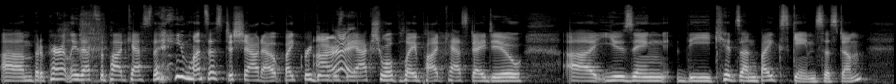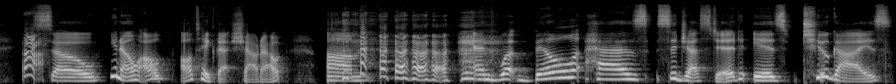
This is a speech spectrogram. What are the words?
um, but apparently that's the podcast that he wants us to shout out. Bike Brigade All is the actual play podcast I do uh, using the Kids on Bikes game system. Ah. So you know, I'll I'll take that shout out. Um, and what Bill has suggested is two guys,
